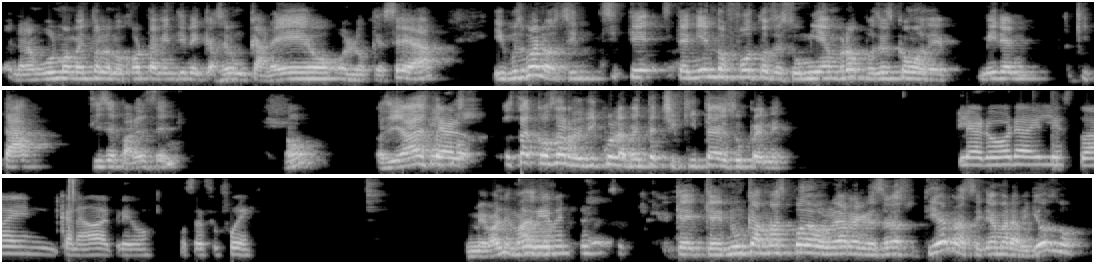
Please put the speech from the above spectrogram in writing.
en algún momento a lo mejor también tiene que hacer un careo o lo que sea. Y pues bueno, si, si te- teniendo fotos de su miembro, pues es como de, miren, aquí está, sí se parecen, ¿no? Así, ah, esta, Claro. cosa, esta cosa ridículamente chiquita de su pene. Claro, ahora él está en Canadá, creo. O sea, se fue. Me vale más. Obviamente, Que, que nunca más pueda volver a regresar a su tierra, sería maravilloso.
